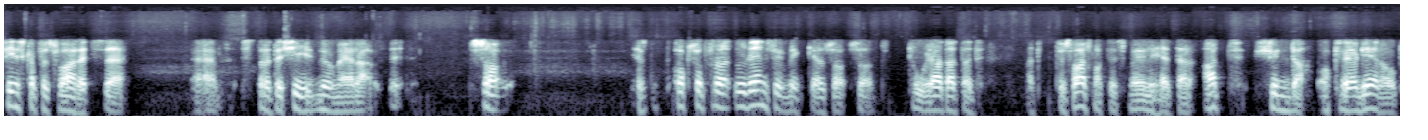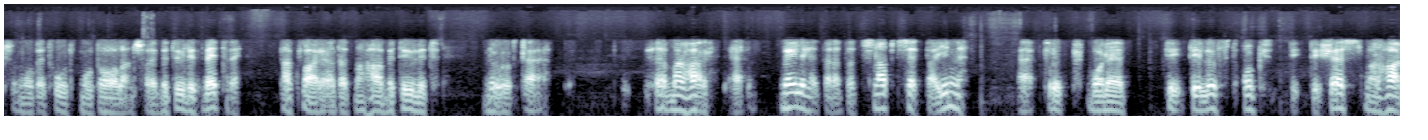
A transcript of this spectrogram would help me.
finska försvarets äh, strategi numera, så också från, ur den synvinkeln så, så tror jag att, att, att Försvarsmaktens möjligheter att skydda och reagera också mot ett hot mot Åland så är betydligt bättre tack vare att, att man har betydligt nu, äh, äh man har äh, möjligheter att, att snabbt sätta in äh, trupp både till, till luft och till, till sjöss. Man har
